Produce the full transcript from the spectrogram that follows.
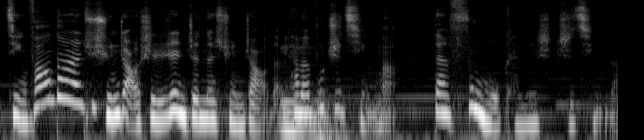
警方当然去寻找是认真的寻找的，他们不知情嘛，但父母肯定是知情的，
